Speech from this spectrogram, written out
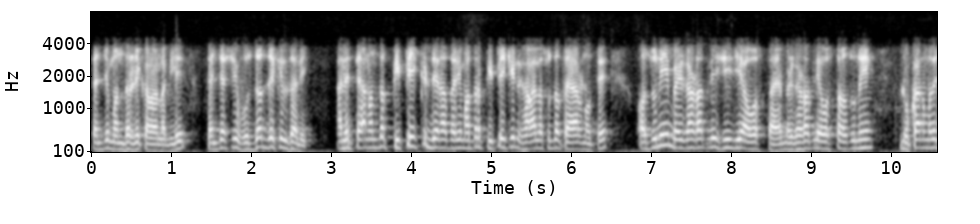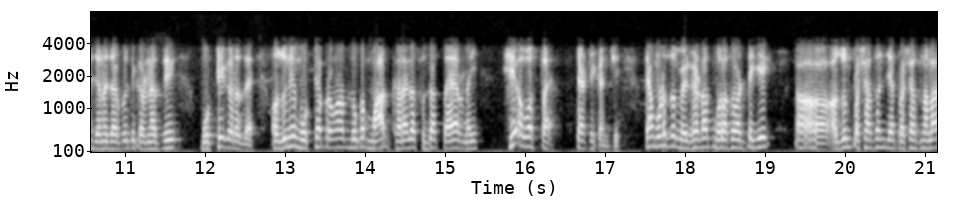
त्यांची मनधरणी करावी लागली. त्यांच्याशी हुज्जत देखील झाली. आणि त्यानंतर पीपीई किट देण्यात आली मात्र पीपीई किट घालायला सुद्धा तयार नव्हते. अजूनही मेळघाटातली ही जी अवस्था आहे मेळघाटातली अवस्था अजूनही लोकांमध्ये जनजागृती करण्याची मोठी गरज आहे. अजूनही मोठ्या प्रमाणात लोक मास्क घालायला सुद्धा तयार नाही. ही अवस्था आहे त्या ठिकाणची. त्यामुळेच मेळघाटात मला असं वाटतं की अजून प्रशासन जे आहे, प्रशासनाला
